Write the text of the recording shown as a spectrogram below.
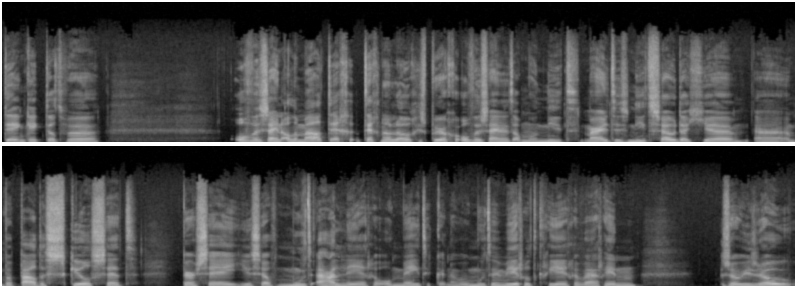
denk ik dat we of we zijn allemaal technologisch burger, of we zijn het allemaal niet. Maar het is niet zo dat je uh, een bepaalde skillset per se jezelf moet aanleren om mee te kunnen. We moeten een wereld creëren waarin sowieso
